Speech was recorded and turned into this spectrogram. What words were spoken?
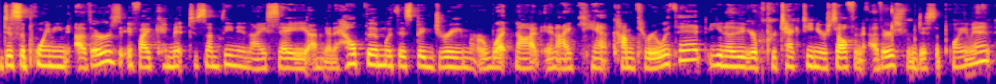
disappointing others if I commit to something and I say I'm going to help them with this big dream or whatnot and I can't come through with it. You know, you're protecting yourself and others from disappointment.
